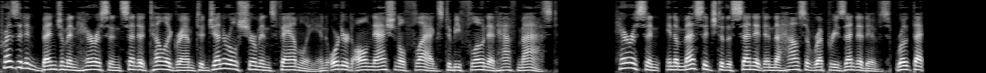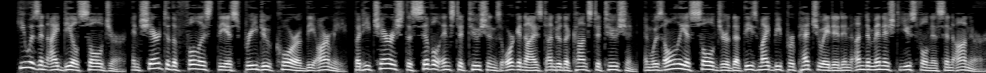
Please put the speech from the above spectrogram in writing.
President Benjamin Harrison sent a telegram to General Sherman's family and ordered all national flags to be flown at half-mast. Harrison, in a message to the Senate and the House of Representatives, wrote that he was an ideal soldier, and shared to the fullest the esprit du corps of the Army, but he cherished the civil institutions organized under the Constitution, and was only a soldier that these might be perpetuated in undiminished usefulness and honor.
